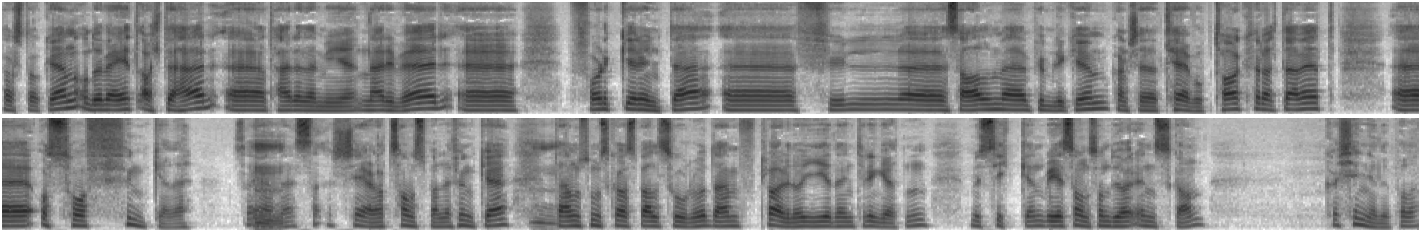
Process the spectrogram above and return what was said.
takstokken, og du vet alt det her, eh, at her er det mye nerver, eh, folk rundt deg, eh, full sal med publikum, kanskje TV-opptak, for alt jeg vet, og så funker det. Så er det, ser du at samspillet funker. Mm. De som skal spille solo, de klarer å gi den tryggheten. Musikken blir sånn som du har ønska den. Hva kjenner du på da?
